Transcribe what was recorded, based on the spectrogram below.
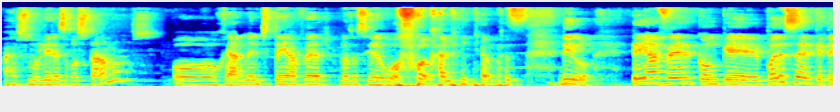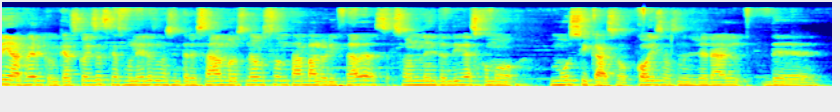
as mulheres gostamos ou realmente tem a ver, não sei se é o ovo ou a galinha, mas digo, tem a ver com que pode ser que tenha a ver com que as coisas que as mulheres nos interessamos não são tão valorizadas, são entendidas como músicas ou coisas no geral de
